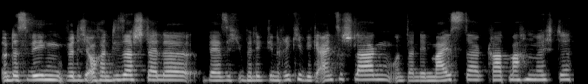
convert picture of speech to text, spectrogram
und deswegen würde ich auch an dieser Stelle, wer sich überlegt, den Reiki-Weg einzuschlagen und dann den Meistergrad machen möchte,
